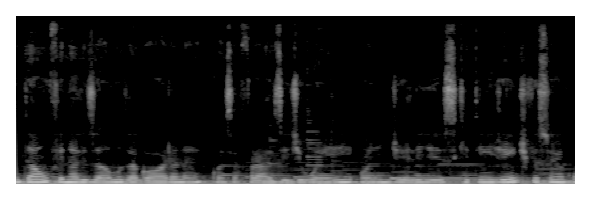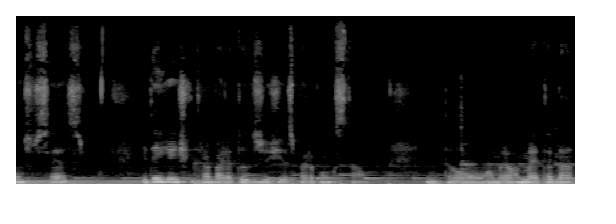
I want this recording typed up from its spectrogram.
Então, finalizamos agora, né, com essa frase de Wayne, onde ele diz que tem gente que sonha com sucesso e tem gente que trabalha todos os dias para conquistá-lo. Então, a maior meta da,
